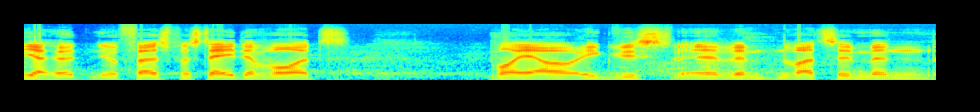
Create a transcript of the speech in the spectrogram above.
jeg hørte den jo først på stadion, hvor, et, hvor jeg jo ikke vidste, uh, hvem den var til. Men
